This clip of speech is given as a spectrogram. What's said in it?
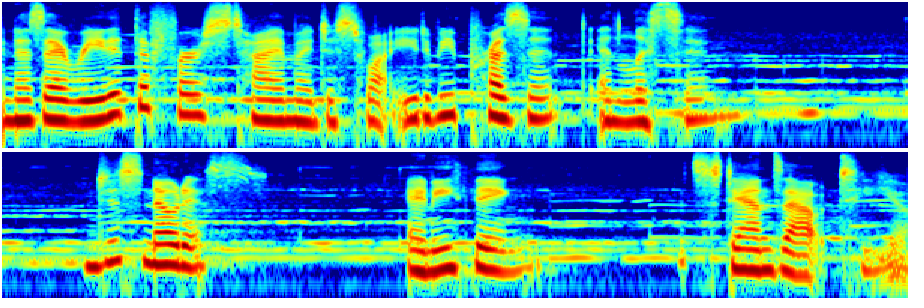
And as I read it the first time, I just want you to be present and listen. And just notice anything that stands out to you.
